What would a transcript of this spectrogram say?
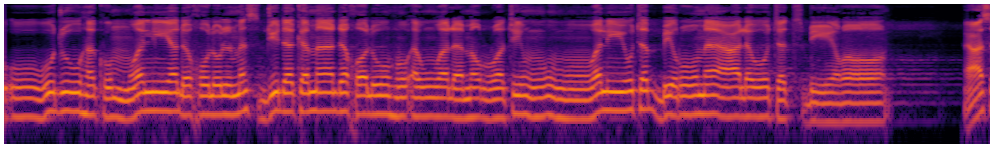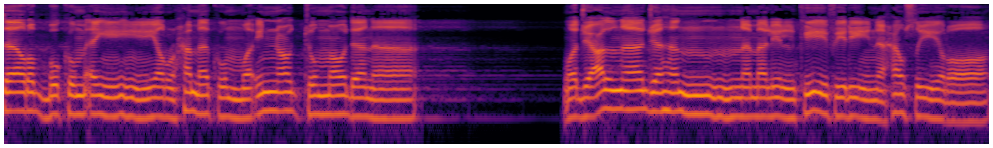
ليسوءوا وجوهكم وليدخلوا المسجد كما دخلوه أول مرة وليتبروا ما علوا تتبيرا. عسى ربكم أن يرحمكم وإن عدتم عدنا. وجعلنا جهنم للكافرين حصيرا.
